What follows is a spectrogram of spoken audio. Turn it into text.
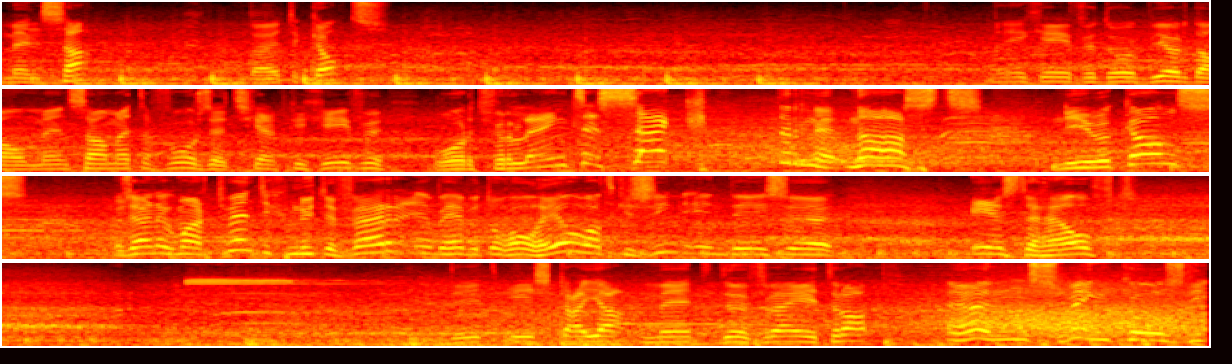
Mensa. Buitenkant. Meegeven door Björdaal. Mensa met de voorzet. Scherp gegeven. Wordt verlengd. Sek er net naast. Nieuwe kans. We zijn nog maar 20 minuten ver. En we hebben toch al heel wat gezien in deze eerste helft. Dit is Kaya met de vrije trap. En Swinkels die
